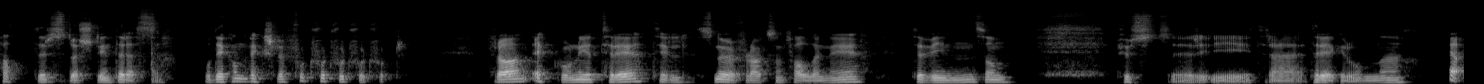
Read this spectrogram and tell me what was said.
fatter størst interesse. Og det kan veksle fort, fort, fort, fort. fort. Fra en ekorn i et tre til snøflak som faller ned, til vinden som puster i tre, trekronene. Ja.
